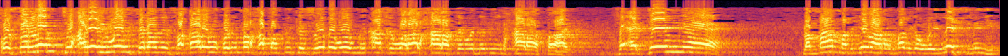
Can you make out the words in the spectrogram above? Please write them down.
Fasallamtu calayhi waan salaamay faqaala wuxuu uhi marxaban bika soo dhawow min aqin walaal xaalatay wa nebiyin xaalaad tahay. Faataynaa dhammaan nabiyadaanu nabiga way la siman yihiin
